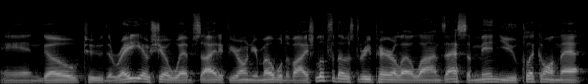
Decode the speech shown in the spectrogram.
and go to the radio show website if you're on your mobile device. Look for those three parallel lines. That's a menu. Click on that.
